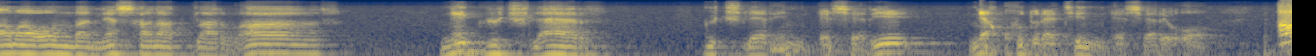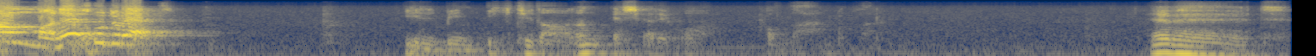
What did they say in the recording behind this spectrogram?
Ama onda ne sanatlar var, ne güçler, güçlerin eseri, ne kudretin eseri o. Ama ne kudret! İlmin, iktidarın eseri o. Allah'ın kulları. Evet.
